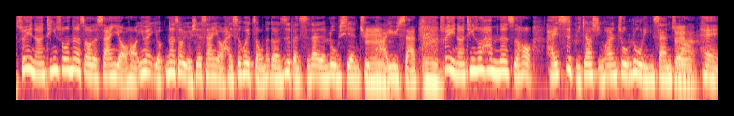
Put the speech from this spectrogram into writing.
所以呢，听说那时候的山友哈，因为有那时候有些山友还是会走那个日本时代的路线去爬玉山，所以呢，听说他们那时候还是比较喜欢住鹿林山庄，嘿，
